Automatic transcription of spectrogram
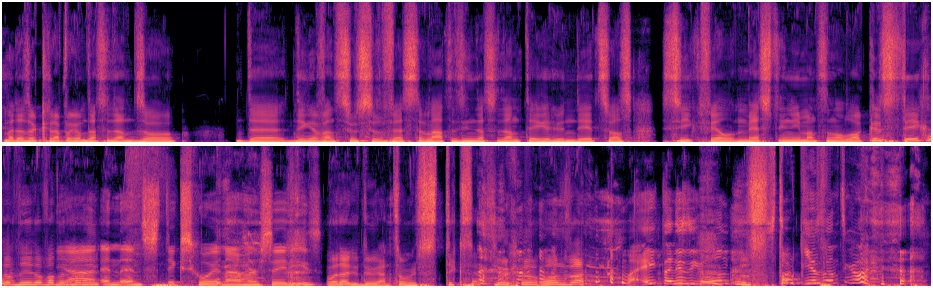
Maar dat is ook grappig omdat ze dan zo de dingen van Sue Sylvester laten zien dat ze dan tegen hun deed. Zoals zie ik veel mest in iemand zijn lokken steken op de een of andere Ja, manier. en, en sticks gooien naar Mercedes. What are you doing? I'm throwing sticks you. Gewoon zo. maar echt, dan is hij gewoon stokjes aan het gooien.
